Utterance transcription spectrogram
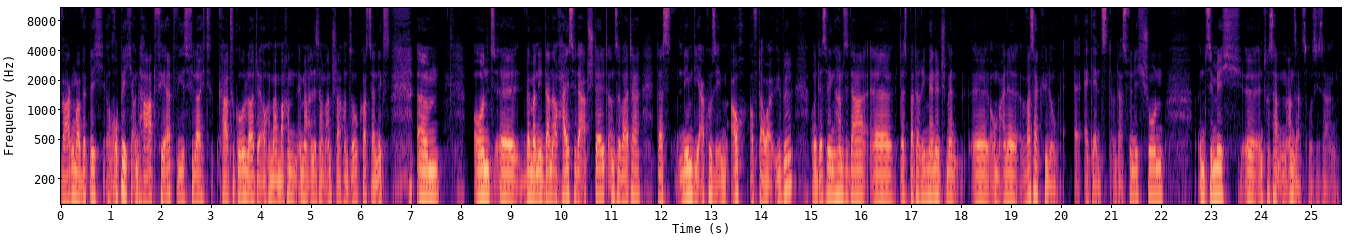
Wagen mal wirklich ruppig und hart fährt, wie es vielleicht Car2Go Leute auch immer machen, immer alles am Anschlag und so, kostet ja nichts. Ähm, Und äh, wenn man ihn dann auch heiß wieder abstellt und so weiter, das nehmen die Akkus eben auch auf Dauer übel. Und deswegen haben sie da äh, das Batteriemanagement äh, um eine Wasserkühlung er ergänzt. Und das finde ich schon einen ziemlich äh, interessanten Ansatz, muss ich sagen.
